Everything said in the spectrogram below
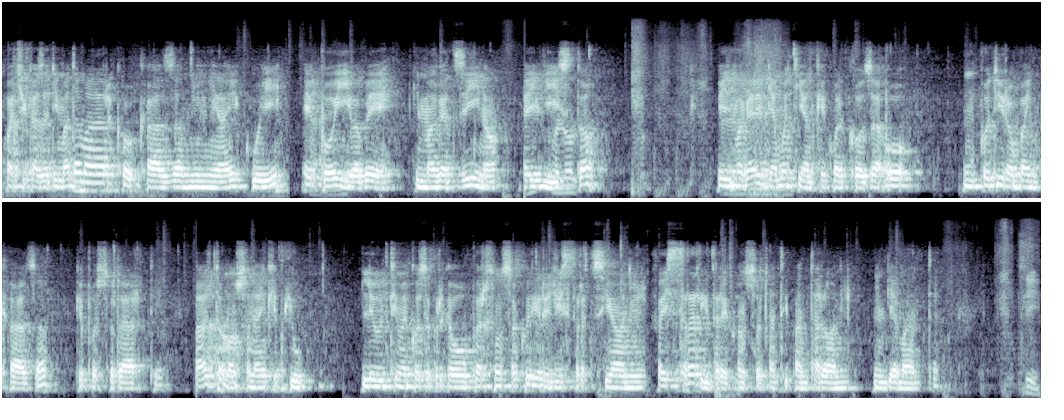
Qua c'è casa di Madamarco, casa mia è qui e poi vabbè il magazzino, hai visto? E magari diamoti anche qualcosa, ho un po' di roba in casa che posso darti. Tra l'altro non so neanche più le ultime cose perché avevo perso un sacco di registrazioni. Fai straridere con soltanto i pantaloni in diamante. Sì.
